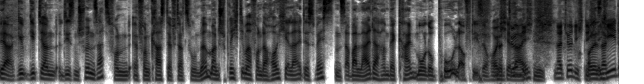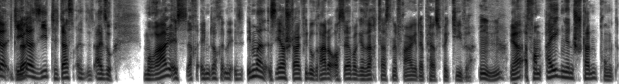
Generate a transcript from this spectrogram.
Ja, gibt, gibt ja diesen schönen Satz von, äh, von Krastev dazu. Ne? Man spricht immer von der Heuchelei des Westens, aber leider haben wir kein Monopol auf diese Heuchelei. Natürlich nicht, natürlich nicht. sagt, jeder jeder ne? sieht das, also Moral ist doch, doch immer sehr stark, wie du gerade auch selber gesagt hast, eine Frage der Perspektive. Mhm. Ja, vom eigenen Standpunkt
